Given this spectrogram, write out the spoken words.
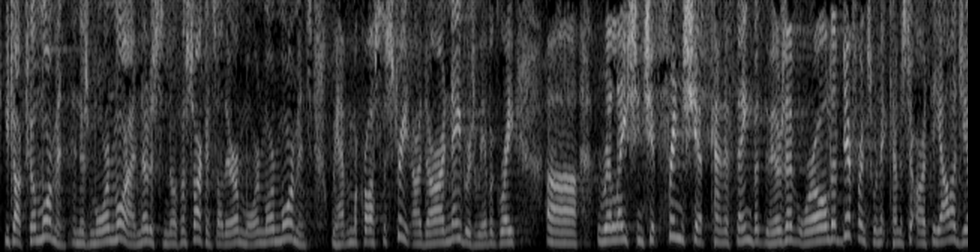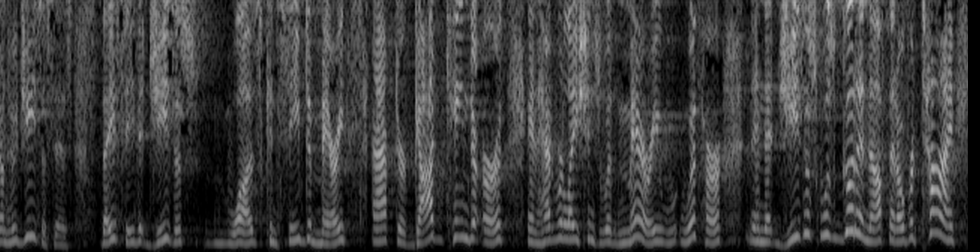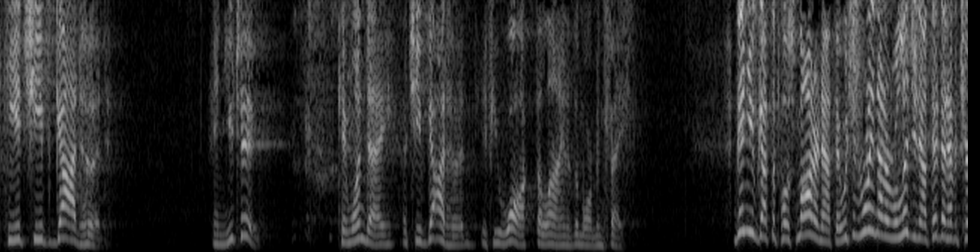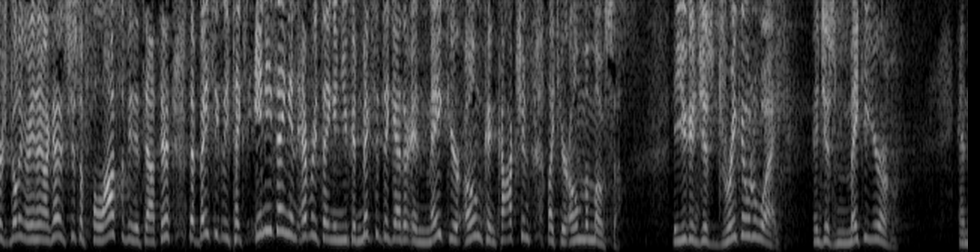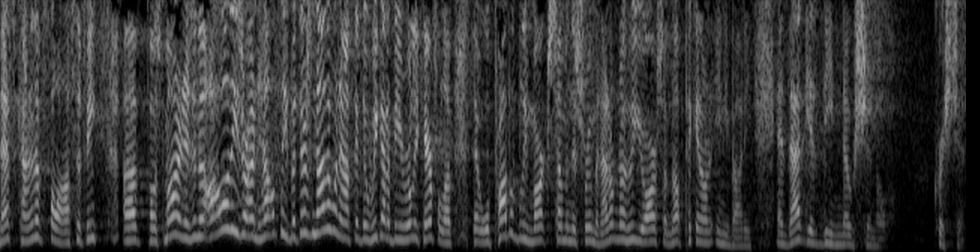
You talk to a Mormon, and there's more and more. I've noticed in Northwest Arkansas, there are more and more Mormons. We have them across the street. There are our neighbors. We have a great uh, relationship, friendship kind of thing, but there's a world of difference when it comes to our theology on who Jesus is. They see that Jesus was conceived of Mary after God came to earth and had relations with Mary, with her, and that Jesus was good enough that over time he achieved godhood. And you too can one day achieve godhood if you walk the line of the Mormon faith. Then you've got the postmodern out there, which is really not a religion out there, doesn't have a church building or anything like that. It's just a philosophy that's out there that basically takes anything and everything and you can mix it together and make your own concoction like your own mimosa. You can just drink it away and just make it your own. And that's kind of the philosophy of postmodernism. And all of these are unhealthy, but there's another one out there that we got to be really careful of that will probably mark some in this room. And I don't know who you are, so I'm not picking on anybody. And that is the notional Christian.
